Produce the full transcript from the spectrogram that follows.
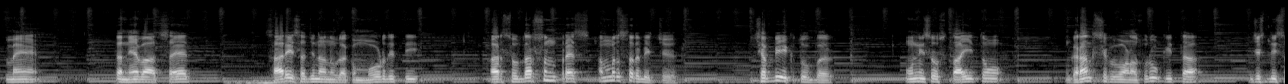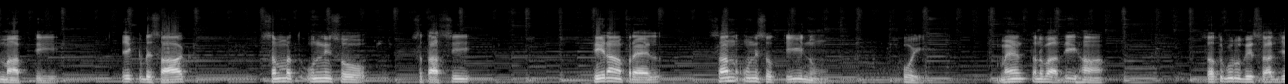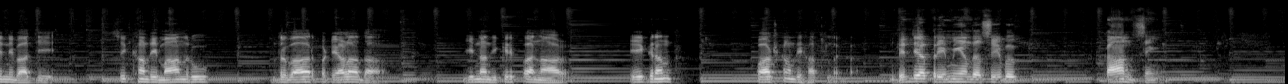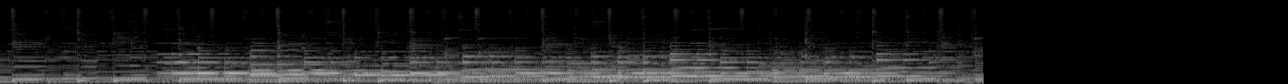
ਮੈਂ ਧੰਨਵਾਦ ਸਹਿਤ ਸਾਰੇ ਸੱਜਣਾ ਨੂੰ ਰਕਮ ਮੋੜ ਦਿੱਤੀ ਔਰ ਸੁਦਰਸ਼ਨ ਪ੍ਰੈਸ ਅੰਮ੍ਰਿਤਸਰ ਵਿੱਚ 26 ਅਕਤੂਬਰ 1927 ਤੋਂ ਗ੍ਰੰਥ ਛਪਵਾਉਣਾ ਸ਼ੁਰੂ ਕੀਤਾ, ਜਿਸ ਦੀ ਸਮਾਪਤੀ 1 ਵਿਸਾਖ ਸੰਮਤ 1987 13 ਅਪ੍ਰੈਲ ਸਨ 1930 ਨੂੰ ਹੋਈ। ਮੈਂ ਧੰਨਵਾਦੀ ਹਾਂ। ਸਤਿਗੁਰੂ ਦੇ ਸਾਜੇ ਨਿਵਾਜੇ ਸਿੱਖਾਂ ਦੇ ਮਾਨ ਰੂਪ ਦਰਬਾਰ ਪਟਿਆਲਾ ਦਾ, ਜਿਨ੍ਹਾਂ ਦੀ ਕਿਰਪਾ ਨਾਲ ਇਹ ਗ੍ਰੰਥ ਪਾਠਕਾਂ ਦੇ ਹੱਥ ਲੱਗਾ। ਵਿਦਿਆ ਪ੍ਰੇਮੀਆਂ ਦਾ ਸੇਵਕ ਕਾਨ ਸਿੰਘ।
